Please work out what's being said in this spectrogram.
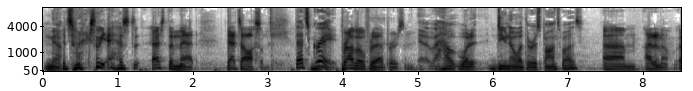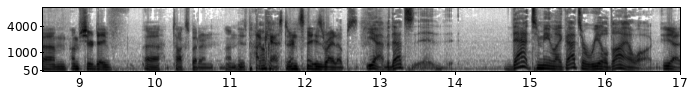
No. And someone actually asked asked them that. That's awesome. that's great. Bravo for that person. Uh, How? What? Do you know what the response was? Um, I don't know. Um, I'm sure Dave uh, talks about it on, on his podcast and his write ups. Yeah, but that's uh, that to me. Like that's a real dialogue. Yeah,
